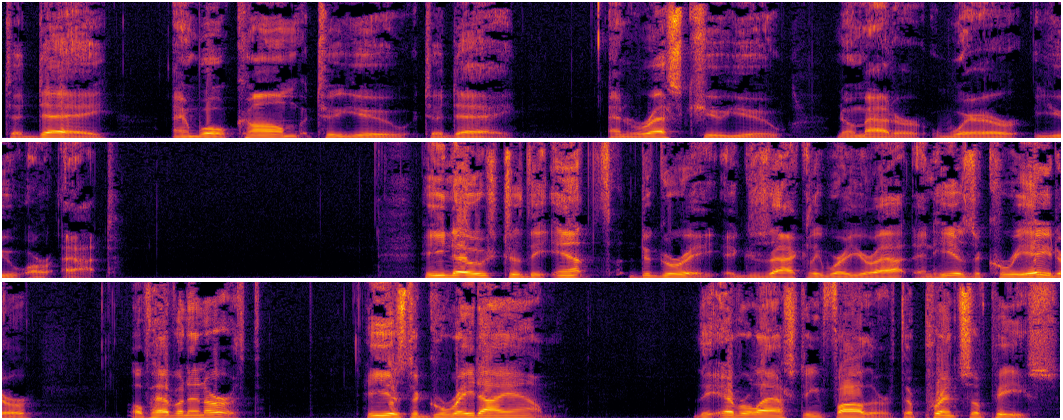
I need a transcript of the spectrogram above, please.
today and will come to you today and rescue you no matter where you are at. He knows to the nth degree exactly where you're at, and He is the creator of heaven and earth. He is the great I am, the everlasting Father, the Prince of Peace.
